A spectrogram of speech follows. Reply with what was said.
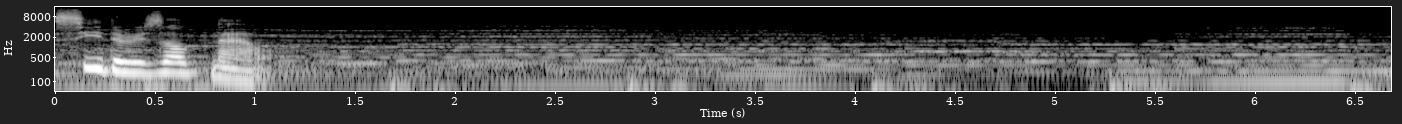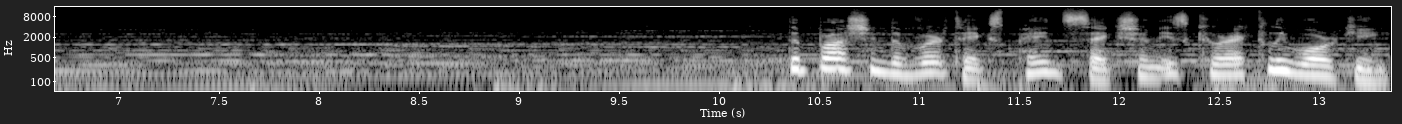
See the result now. The brush in the vertex paint section is correctly working.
